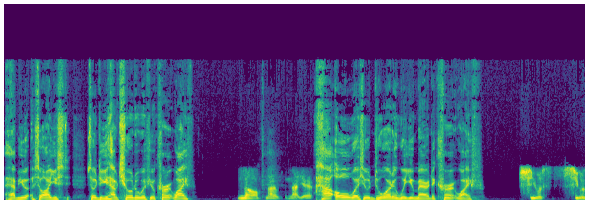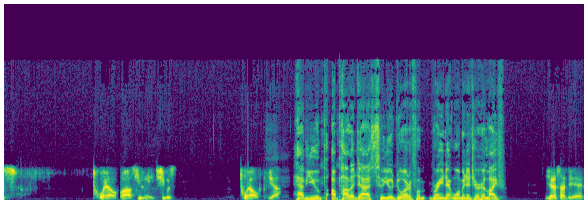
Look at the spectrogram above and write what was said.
Have you? So are you? st- So do you have children with your current wife? no, not not yet. How old was your daughter when you married the current wife? She was she was twelve. Uh, excuse me, she was twelve. Yeah. Have you p- apologized to your daughter for bringing that woman into her life? Yes, I did.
